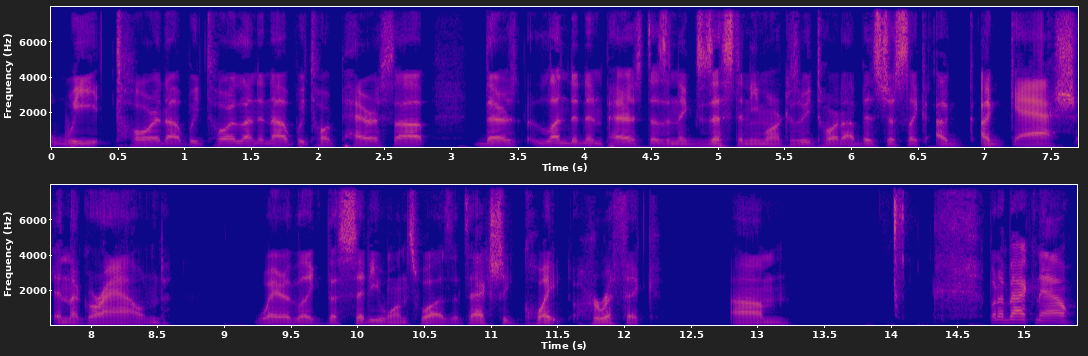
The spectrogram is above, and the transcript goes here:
we tore it up. We tore London up. We tore Paris up there's London and Paris doesn't exist anymore because we tore it up. It's just like a a gash in the ground where like the city once was. It's actually quite horrific. Um, but I'm back now.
